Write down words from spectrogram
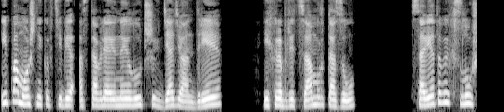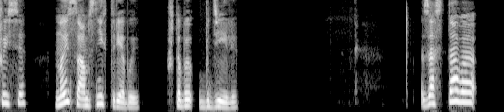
И помощников тебе оставляю наилучших дядю Андрея и храбреца Муртазу. Советов их слушайся, но и сам с них требуй, чтобы бдили. Застава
